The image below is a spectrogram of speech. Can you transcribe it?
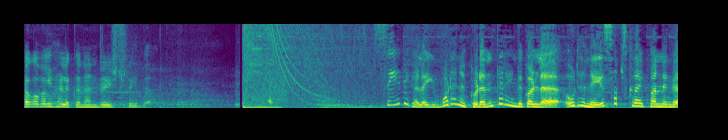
தகவல்களுக்கு நன்றி ஸ்ரீதர். செய்திகளை உடனுக்குடன் தெரிந்து கொள்ள உடனே சப்ஸ்கிரைப் பண்ணுங்க.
